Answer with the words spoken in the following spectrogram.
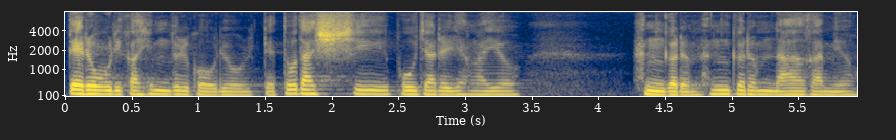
때로 우리가 힘들고 어려울 때 또다시 보좌를 향하여 한 걸음 한 걸음 나아가며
